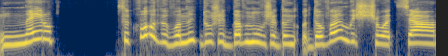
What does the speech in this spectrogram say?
Нейропсихологи вони дуже давно вже довели, що ця,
